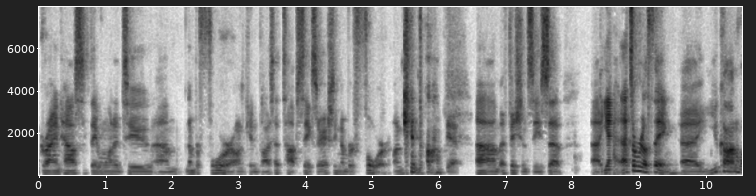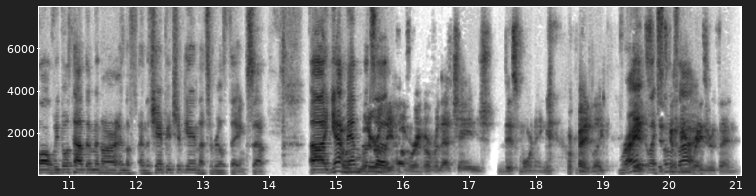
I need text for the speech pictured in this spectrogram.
Grindhouse if they wanted to. Um, number four on KenPom. I said top six. They're actually number four on KenPom yeah. um, efficiency. So uh, yeah, that's a real thing. Uh, UConn, while we both have them in our in the in the championship game, that's a real thing. So uh, yeah, man, literally uh, hovering over that change this morning, right? Like right, it's, like it's so going to be I. razor thin.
